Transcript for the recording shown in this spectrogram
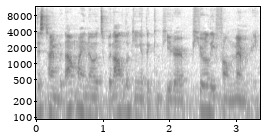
this time without my notes, without looking at the computer, purely from memory.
